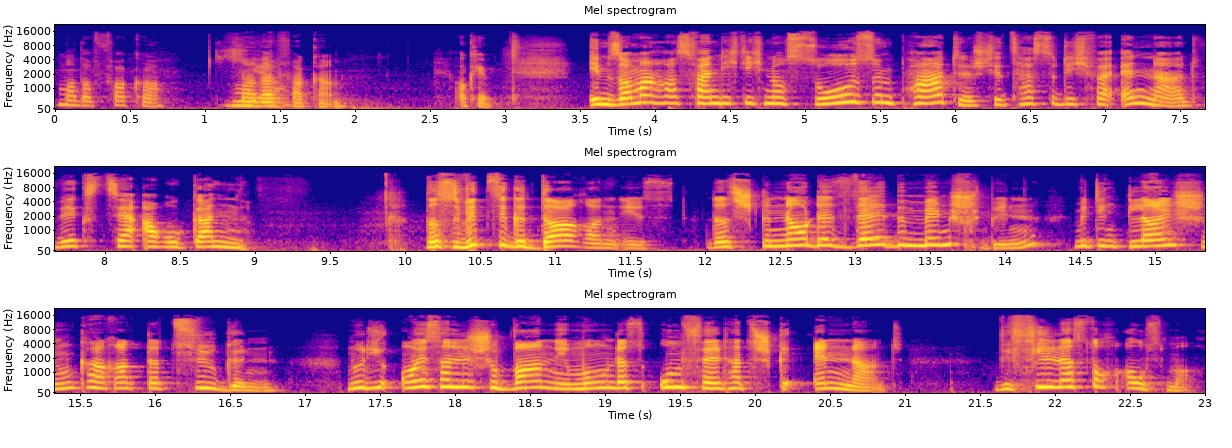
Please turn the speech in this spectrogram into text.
Motherfucker. Motherfucker. Okay. Im Sommerhaus fand ich dich noch so sympathisch. Jetzt hast du dich verändert. Wirkst sehr arrogant. Das Witzige daran ist, dass ich genau derselbe Mensch bin mit den gleichen Charakterzügen. Nur die äußerliche Wahrnehmung, das Umfeld hat sich geändert. Wie viel das doch ausmacht.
